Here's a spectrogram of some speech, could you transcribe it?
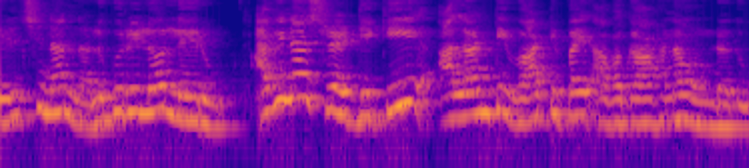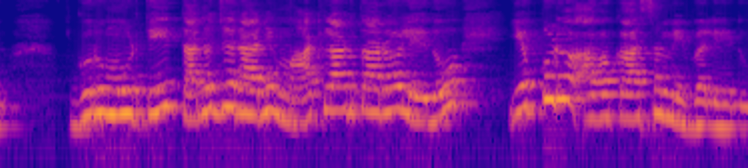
గెలిచిన నలుగురిలో లేరు. అవినాష్ రెడ్డికి అలాంటి వాటిపై అవగాహన ఉండదు. గురుమూర్తి తనుజరాని మాట్లాడతారో లేదో ఎప్పుడూ అవకాశం ఇవ్వలేదు.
